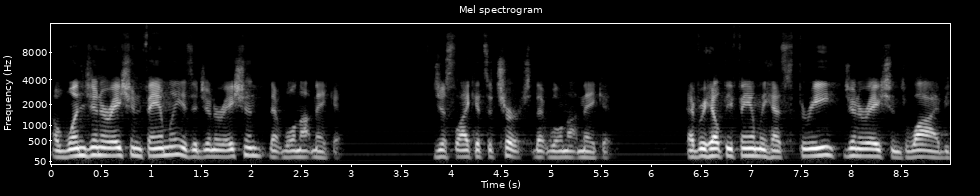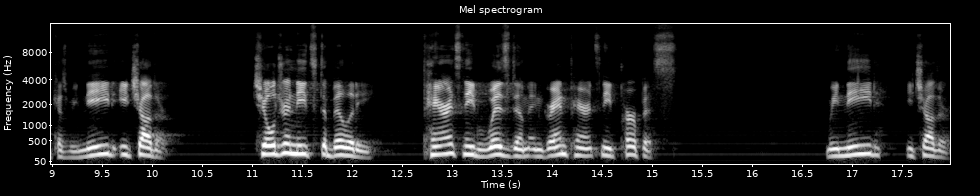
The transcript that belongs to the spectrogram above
A one generation family is a generation that will not make it, just like it's a church that will not make it. Every healthy family has three generations. Why? Because we need each other. Children need stability, parents need wisdom, and grandparents need purpose. We need each other.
